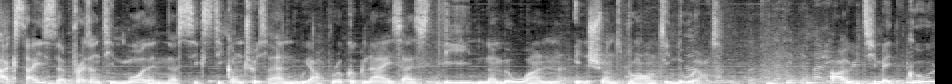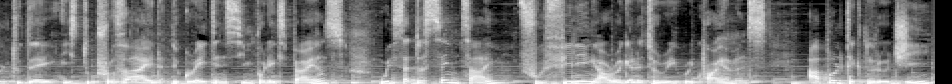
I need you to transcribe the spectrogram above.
AXA is uh, present in more than uh, 60 countries and we are recognized as the number one insurance brand in the world. Our ultimate goal today is to provide the great and simple experience, whilst at the same time fulfilling our regulatory requirements. Apple technology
